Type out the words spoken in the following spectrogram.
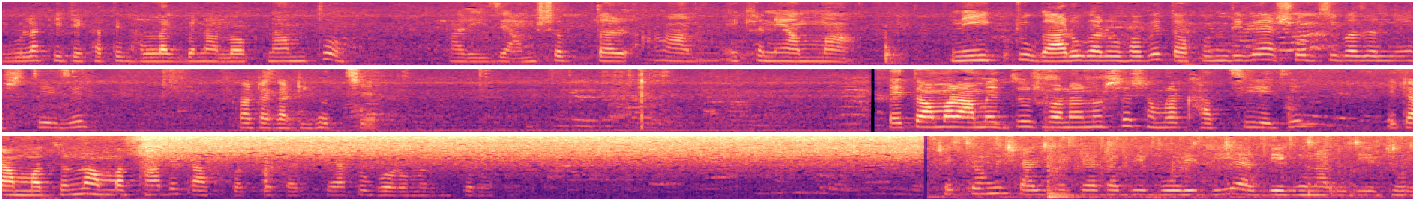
এগুলা কেটে খেতে ভালো লাগবে না, লকনা আম তো। আর এই যে আমসপ্তার আম, এখানে আম্মা নেই একটু গাঢ় গাঢ় হবে, তখন দিবে। আর সবজি বাজার নিয়ে আসছে এই যে কাটাকাটি হচ্ছে। এই তো আমার আমের জুস বানানো শেষ, আমরা খাচ্ছি এই যে। এটা আম্মার জন্য, আম্মা ছাদে কাজ করতে পারছে এত গরমের ভিতরে। একটু আমি সাজনি ডাটা দিয়ে বড়ি দিয়ে আর বেগুন আলু দিয়ে ঝোল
